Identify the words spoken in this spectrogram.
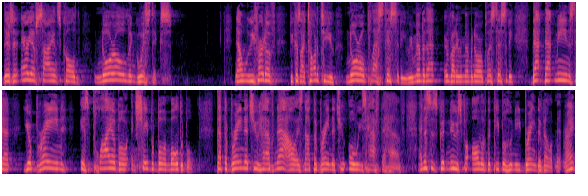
There's an area of science called neurolinguistics. Now we've heard of, because I taught it to you, neuroplasticity. Remember that? Everybody remember neuroplasticity? That, that means that your brain is pliable and shapeable and moldable that the brain that you have now is not the brain that you always have to have. And this is good news for all of the people who need brain development, right?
